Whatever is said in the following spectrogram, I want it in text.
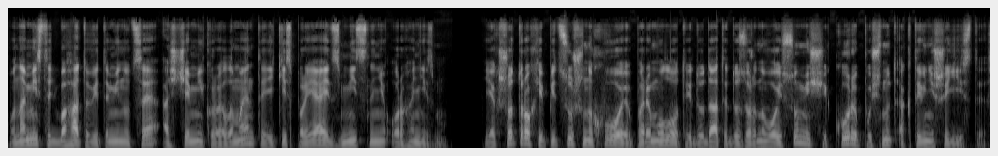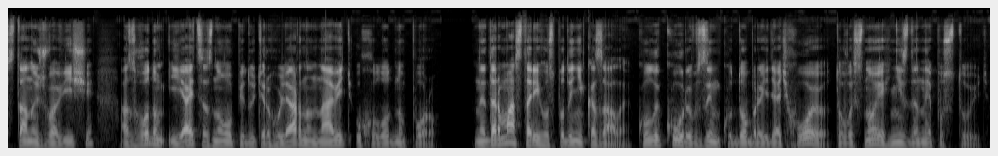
Вона містить багато вітаміну С, а ще мікроелементи, які сприяють зміцненню організму. Якщо трохи підсушену хвою перемолоти і додати до зернової суміші, кури почнуть активніше їсти, стануть жвавіші, а згодом і яйця знову підуть регулярно навіть у холодну пору. Недарма старі господині казали, коли кури взимку добре їдять хвою, то весною гнізда не пустують.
